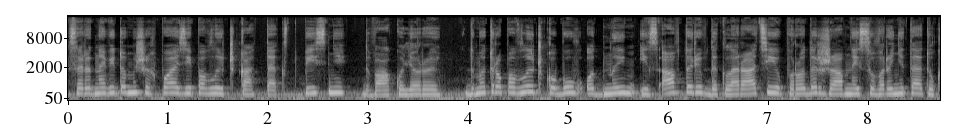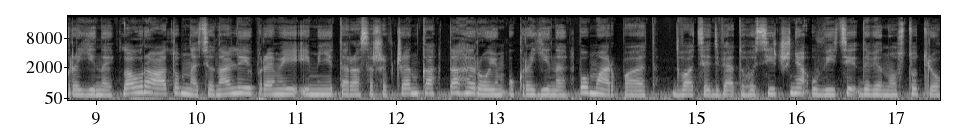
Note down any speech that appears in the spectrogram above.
Серед найвідоміших поезій Павличка текст пісні Два кольори. Дмитро Павличко був одним із авторів декларації про державний суверенітет України, лауреатом національної премії імені Тараса Шевченка та Героєм України. Помер поет 29 січня у віці 93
